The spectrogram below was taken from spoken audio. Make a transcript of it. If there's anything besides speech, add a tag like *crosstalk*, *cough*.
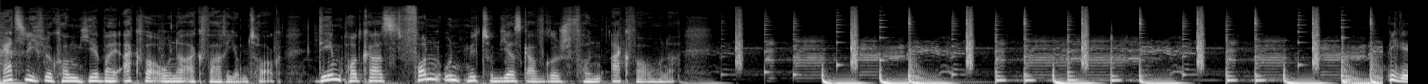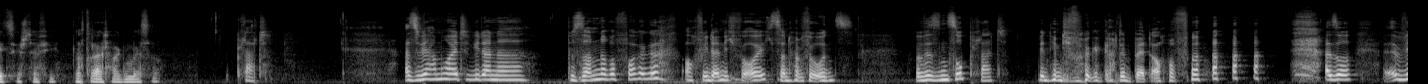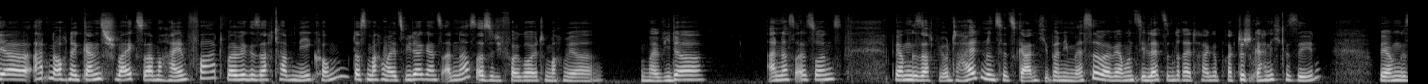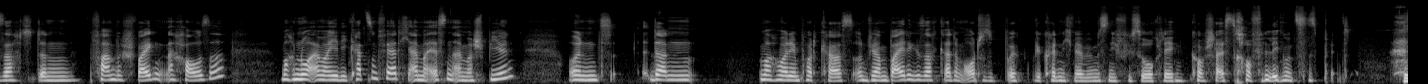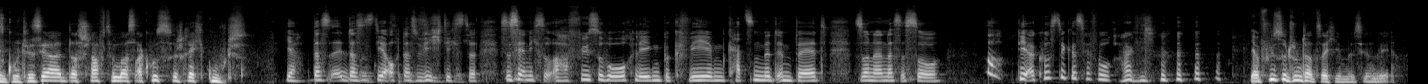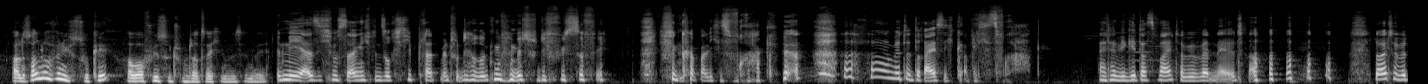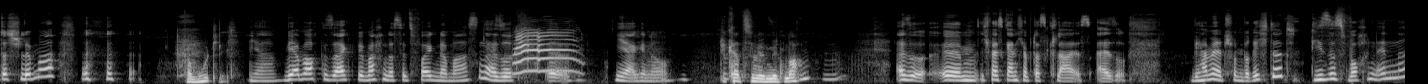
Herzlich willkommen hier bei AquaOwner Aquarium Talk, dem Podcast von und mit Tobias Gavrisch von AquaOwner. Wie geht's dir, Steffi, nach drei Tagen Messe? Platt. Also wir haben heute wieder eine besondere Folge, *laughs* auch wieder nicht für euch, sondern für uns. Weil wir sind so platt. Wir nehmen die Folge gerade im Bett auf. *laughs* Also wir hatten auch eine ganz schweigsame Heimfahrt, weil wir gesagt haben, nee, komm, das machen wir jetzt wieder ganz anders. Also die Folge heute machen wir mal wieder anders als sonst. Wir haben gesagt, wir unterhalten uns jetzt gar nicht über die Messe, weil wir haben uns die letzten drei Tage praktisch gar nicht gesehen. Wir haben gesagt, dann fahren wir schweigend nach Hause, machen nur einmal hier die Katzen fertig, einmal essen, einmal spielen und dann machen wir den Podcast. Und wir haben beide gesagt, gerade im Auto, wir können nicht mehr, wir müssen die Füße hochlegen. Komm, scheiß drauf, wir legen uns ins Bett. Das Gute ist ja, das Schlafzimmer ist akustisch recht gut. Ja, das, das ist dir auch das Wichtigste. Es ist ja nicht so, ah, Füße hochlegen, bequem, Katzen mit im Bett, sondern das ist so, oh, die Akustik ist hervorragend. *laughs* Ja, Füße tun tatsächlich ein bisschen weh. Alles andere finde ich ist okay, aber Füße tun tatsächlich ein bisschen weh. Nee, also ich muss sagen, ich bin so richtig platt, mir tut der Rücken mir tun die Füße weh. Ich bin körperliches Wrack. *laughs* Mitte 30, körperliches Wrack. Alter, wie geht das weiter? Wir werden älter. *laughs* Leute, wird das schlimmer? Vermutlich. Ja, wir haben auch gesagt, wir machen das jetzt folgendermaßen. Also, äh, ja, genau. Die Katze will mitmachen? Also, ähm, ich weiß gar nicht, ob das klar ist. Also, wir haben ja jetzt schon berichtet, dieses Wochenende,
